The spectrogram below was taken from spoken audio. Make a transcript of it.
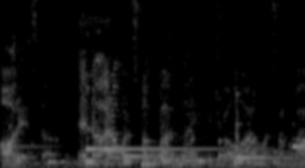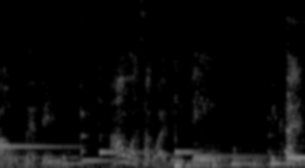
all that stuff. And no, I don't want to talk about gun control. I don't want to talk about weapons. Want to talk about these things because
